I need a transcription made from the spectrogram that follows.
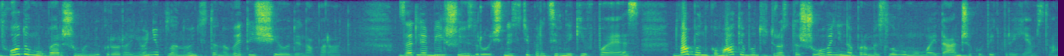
Згодом у першому мікрорайоні планують встановити ще один апарат. Задля більшої зручності працівників ПС два банкомати будуть розташовані на промисловому майданчику підприємства.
